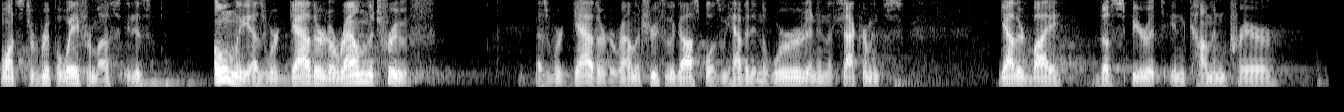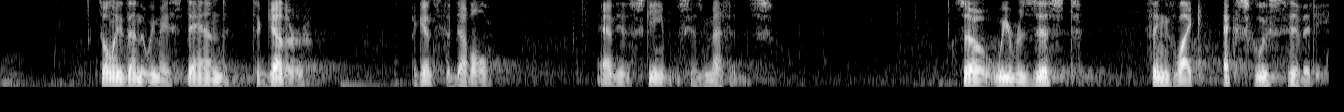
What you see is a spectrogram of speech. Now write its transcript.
wants to rip away from us. It is only as we're gathered around the truth, as we're gathered around the truth of the gospel, as we have it in the Word and in the sacraments, gathered by the Spirit in common prayer, it's only then that we may stand together against the devil and his schemes, his methods. So we resist things like exclusivity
